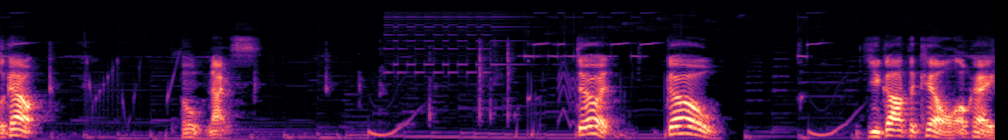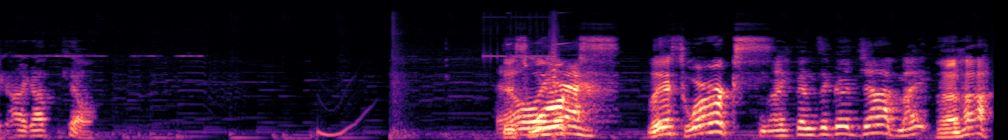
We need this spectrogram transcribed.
Look out! Oh, nice. Do it! Go! You got the kill. Okay. I got the kill. This Hell works. Yeah. This works. Mike a good job, mate. Uh huh.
